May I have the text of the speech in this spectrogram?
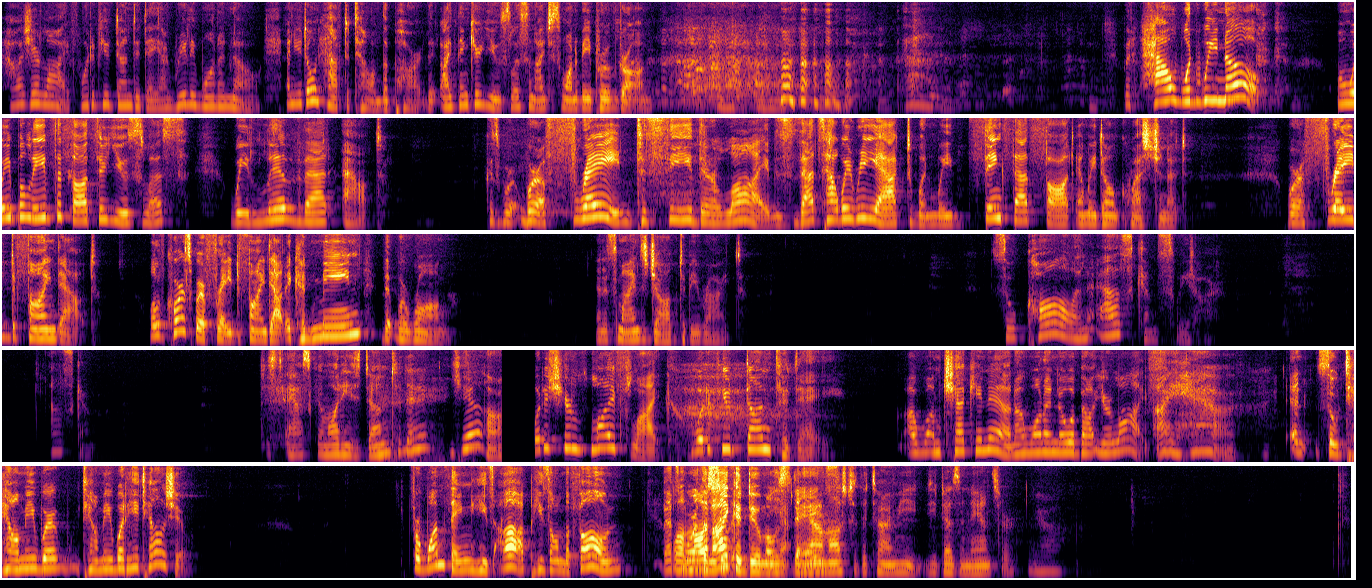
How's your life? What have you done today? I really want to know. And you don't have to tell them the part that I think you're useless and I just want to be proved wrong. but how would we know? When we believe the thought they're useless, we live that out. Because we're, we're afraid to see their lives. That's how we react when we think that thought and we don't question it. We're afraid to find out. Well, of course, we're afraid to find out. It could mean that we're wrong. And it's mine's job to be right. So call and ask him, sweetheart. Ask him. Just ask him what he's done today. Yeah. What is your life like? What have you done today? I, am checking in. I want to know about your life. I have. And so tell me where tell me what he tells you. For one thing, he's up, he's on the phone. That's more than I the- could do most yeah, days. Yeah, most of the time he, he doesn't answer. Yeah.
